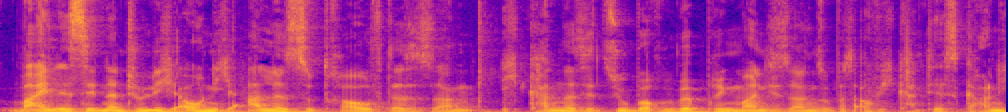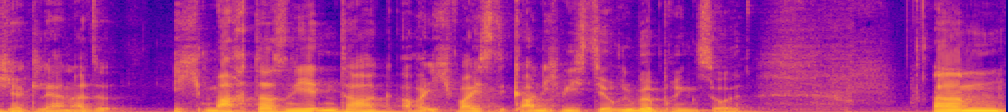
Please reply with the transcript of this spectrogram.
weil es sind natürlich auch nicht alle so drauf, dass sie sagen, ich kann das jetzt super rüberbringen. Manche sagen so, pass auf, ich kann dir das gar nicht erklären. Also ich mache das jeden Tag, aber ich weiß gar nicht, wie ich es dir rüberbringen soll. Ähm,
